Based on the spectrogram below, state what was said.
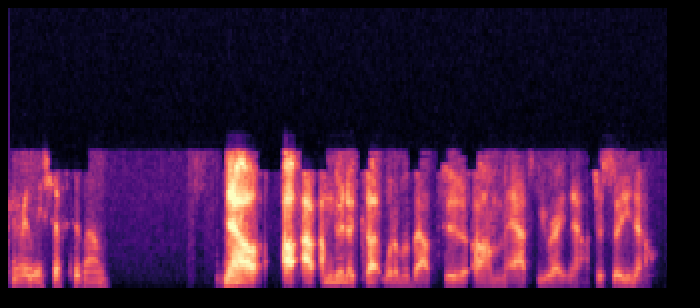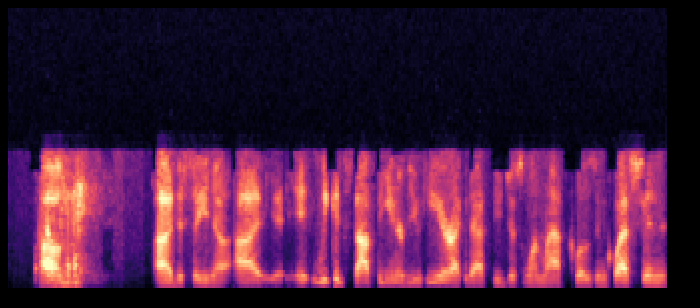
can really shift to them. Now, I, I'm going to cut what I'm about to um, ask you right now, just so you know. Um, okay. Uh, just so you know, uh, it, we could stop the interview here. I could ask you just one last closing question,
